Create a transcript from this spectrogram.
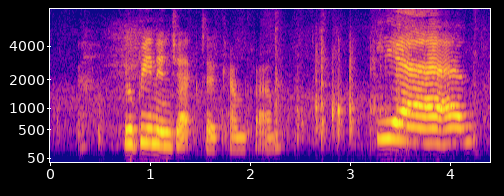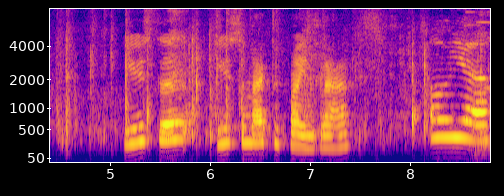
You're being injected, Cam Fam. Yeah. Use the use the magnifying glass. Oh yeah.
